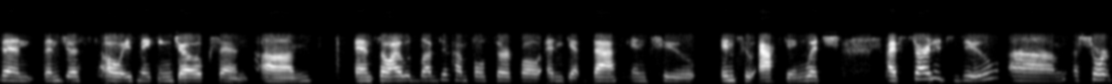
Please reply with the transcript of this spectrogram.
than than just always making jokes and um and so I would love to come full circle and get back into into acting, which I've started to do. Um, a short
